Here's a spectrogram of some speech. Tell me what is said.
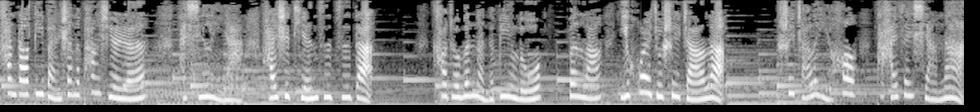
看到地板上的胖雪人，他心里呀还是甜滋滋的。靠着温暖的壁炉，笨狼一会儿就睡着了。睡着了以后，他还在想呢。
